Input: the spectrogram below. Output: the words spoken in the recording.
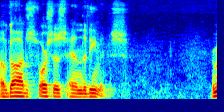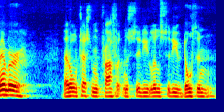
of God's forces and the demons. Remember that Old Testament prophet in the city, little city of Dothan?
